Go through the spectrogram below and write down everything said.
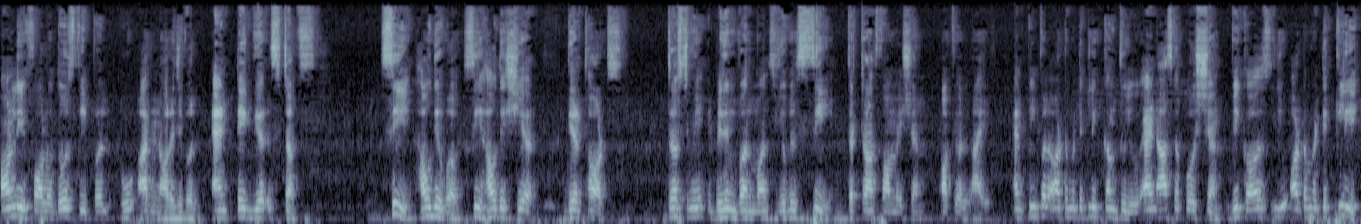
only follow those people who are knowledgeable and take their stuffs. See how they work, see how they share their thoughts. Trust me, within one month, you will see the transformation of your life. And people automatically come to you and ask a question because you automatically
